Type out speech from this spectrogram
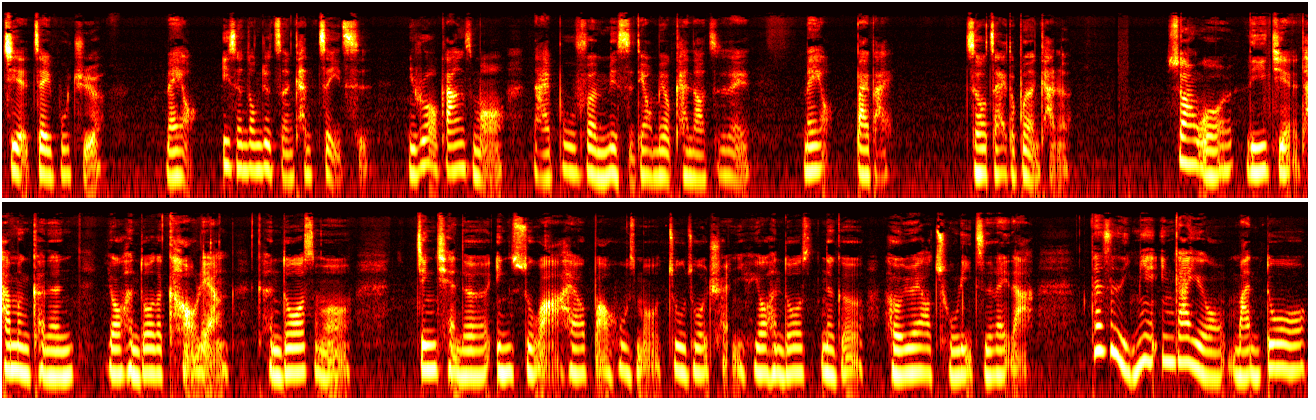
借这部剧了。没有，一生中就只能看这一次。你如果刚刚什么哪一部分 miss 掉，没有看到之类，没有，拜拜，之后再也都不能看了。虽然我理解他们可能有很多的考量，很多什么。金钱的因素啊，还有保护什么著作权，有很多那个合约要处理之类的啊。但是里面应该有蛮多，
